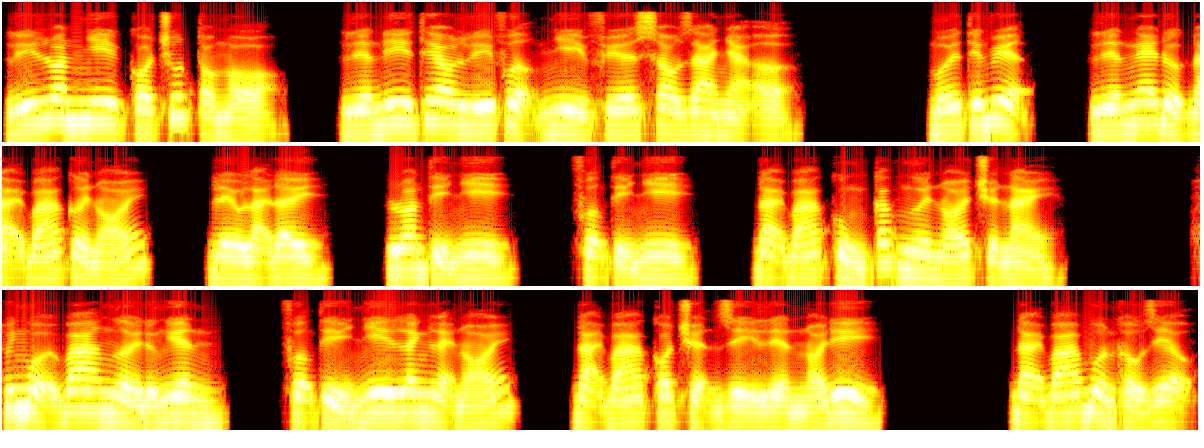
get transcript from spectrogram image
Lý Loan Nhi có chút tò mò, liền đi theo Lý Phượng Nhi phía sau ra nhà ở. Mới tiến viện, liền nghe được đại bá cười nói, đều lại đây, Loan tỷ nhi, Phượng tỷ nhi, đại bá cùng các ngươi nói chuyện này. Huynh muội ba người đứng yên, Phượng tỷ nhi lanh lẹ nói, đại bá có chuyện gì liền nói đi. Đại bá buồn khẩu rượu,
